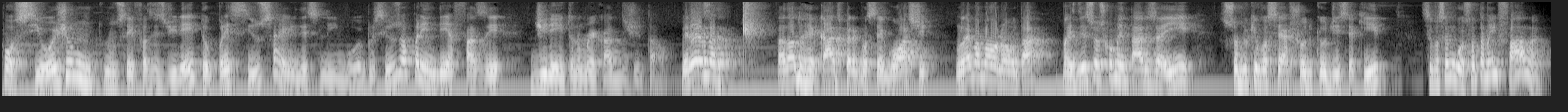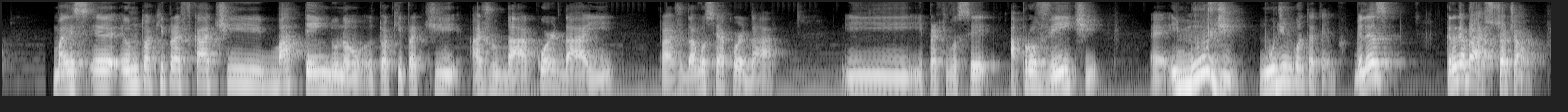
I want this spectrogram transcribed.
Pô, se hoje eu não, não sei fazer isso direito, eu preciso sair desse limbo, eu preciso aprender a fazer direito no mercado digital. Beleza? Tá dado o recado, espero que você goste. Não leva mal não, tá? Mas deixe seus comentários aí sobre o que você achou do que eu disse aqui. Se você não gostou, também fala. Mas é, eu não tô aqui para ficar te batendo, não. Eu tô aqui para te ajudar a acordar aí, para ajudar você a acordar e, e para que você aproveite é, e mude, mude enquanto é tempo. Beleza? Grande abraço, tchau, tchau.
